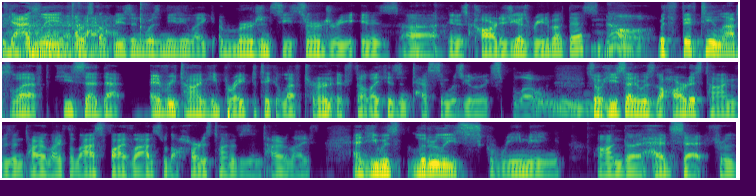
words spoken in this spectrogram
Gasly for some reason was needing like emergency surgery in his uh, in his car. Did you guys read about this? No. With 15 laps left, he said that every time he braked to take a left turn, it felt like his intestine was going to explode. Ooh. So he said it was the hardest time of his entire life. The last five laps were the hardest time of his entire life, and he was literally screaming on the headset for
